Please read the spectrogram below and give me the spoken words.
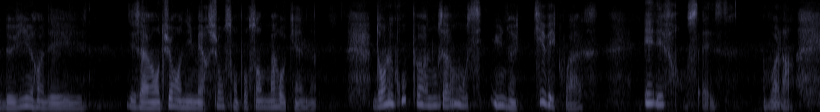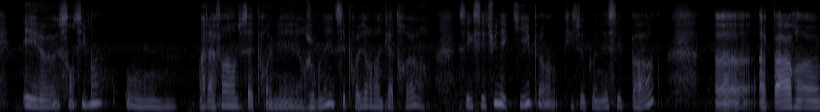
de vivre des, aventures en immersion 100% marocaine. Dans le groupe, nous avons aussi une québécoise et des françaises. Voilà. Et le sentiment à la fin de cette première journée, de ces premières 24 heures, c'est que c'est une équipe qui ne se connaissait pas, euh, à part euh,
